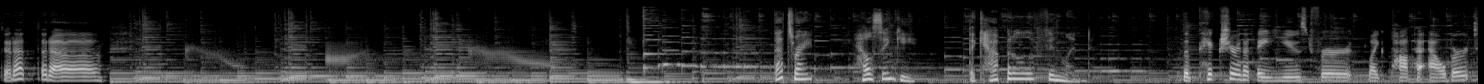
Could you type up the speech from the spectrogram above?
da da da That's right, Helsinki, the capital of Finland. The picture that they used for like Papa Albert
